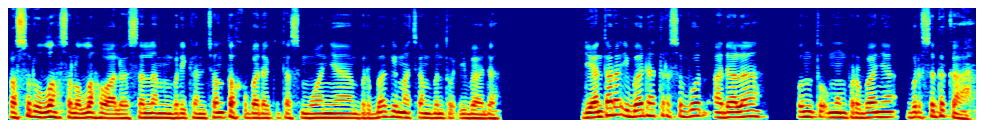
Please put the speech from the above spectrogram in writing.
Rasulullah Shallallahu alaihi wasallam memberikan contoh kepada kita semuanya berbagai macam bentuk ibadah. Di antara ibadah tersebut adalah untuk memperbanyak bersedekah,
